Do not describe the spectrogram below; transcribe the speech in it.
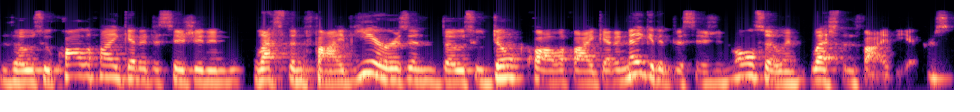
those who qualify get a decision in less than five years, and those who don't qualify get a negative decision also in less than five years.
